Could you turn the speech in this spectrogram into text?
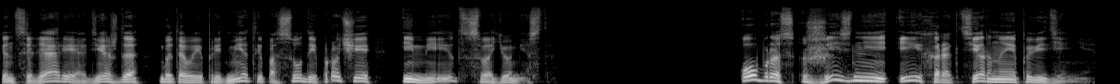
канцелярия, одежда, бытовые предметы, посуда и прочее имеют свое место. Образ жизни и характерное поведение.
